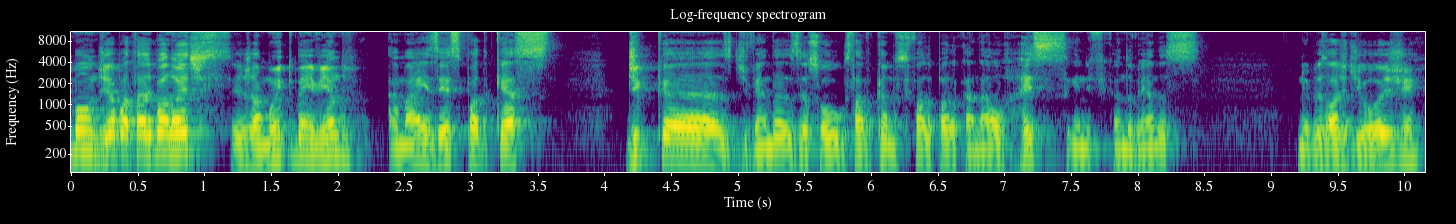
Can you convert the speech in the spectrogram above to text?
bom dia, boa tarde, boa noite. Seja muito bem-vindo a mais esse podcast Dicas de Vendas. Eu sou o Gustavo Campos e falo para o canal Ressignificando Vendas. No episódio de hoje,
